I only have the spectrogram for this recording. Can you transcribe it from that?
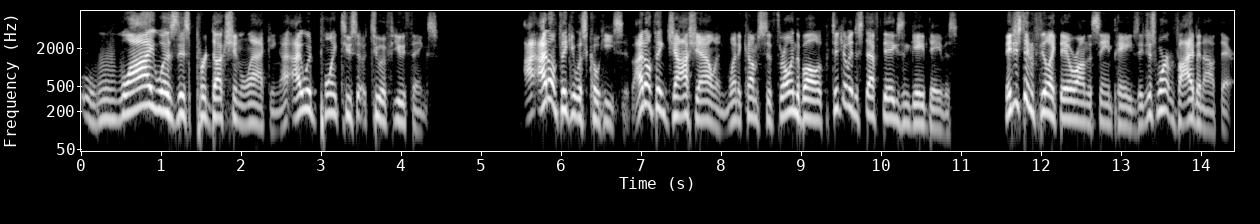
why was this production lacking? I, I would point to to a few things. I, I, don't think it was cohesive. I don't think Josh Allen, when it comes to throwing the ball, particularly to Steph Diggs and Gabe Davis, they just didn't feel like they were on the same page. They just weren't vibing out there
